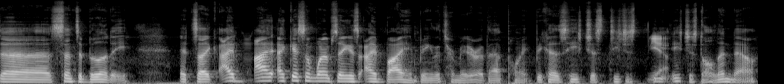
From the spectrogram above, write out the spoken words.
uh, sensibility. It's like I, I I guess what I'm saying is I buy him being the Terminator at that point because he's just he's just Yeah. he's just all in now,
